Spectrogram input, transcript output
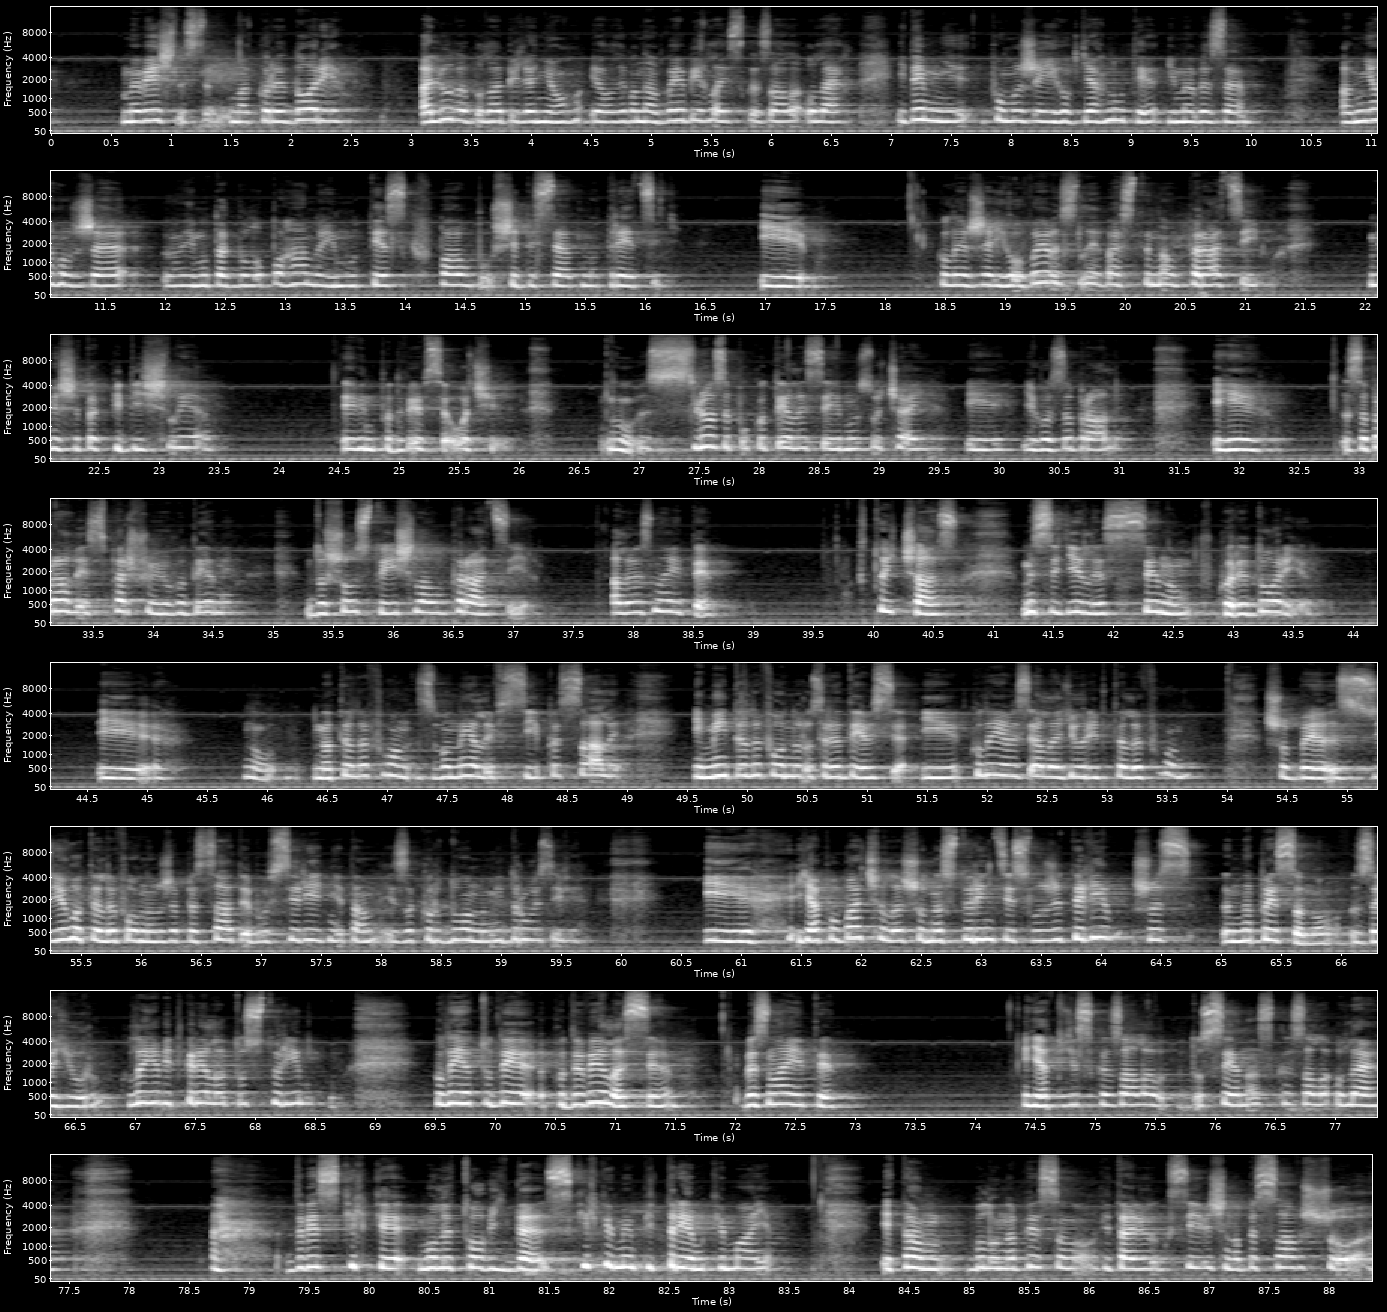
Ми вийшли на коридорі, а Люда була біля нього, але вона вибігла і сказала: Олег, іди мені, поможи його вдягнути, і ми веземо. А в нього вже е, йому так було погано, йому тиск впав, був 60 на 30. І коли вже його вивезли вести на операцію, ми ще так підійшли, і він подивився очі. Ну, сльози покотилися йому з очей, і його забрали. І забрали з першої години до шостої йшла операція. Але ви знаєте, в той час ми сиділи з сином в коридорі і ну, на телефон дзвонили всі, писали, і мій телефон розрядився. І коли я взяла Юрій телефон, щоб з його телефону вже писати, бо всі рідні там і за кордоном, і друзі. І я побачила, що на сторінці служителів щось написано за Юру. Коли я відкрила ту сторінку, коли я туди подивилася, ви знаєте, я тоді сказала до сина, сказала Олег, дивись, скільки молитов йде, скільки ми підтримки маємо. І там було написано, Віталій Олексійович написав, що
